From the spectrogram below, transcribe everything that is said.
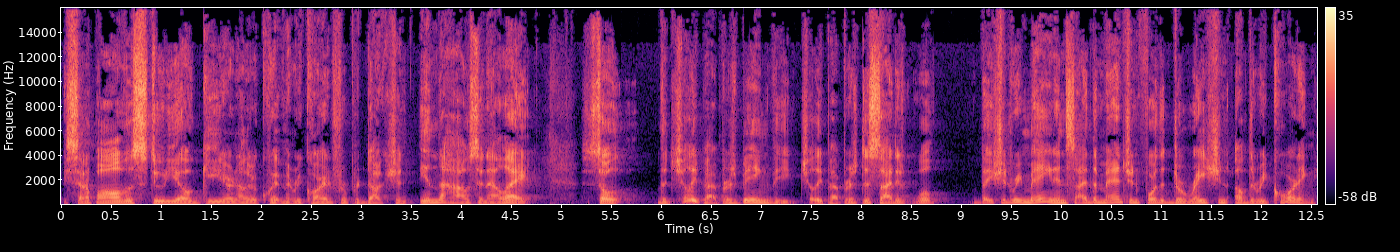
They set up all the studio gear and other equipment required for production in the house in LA. So the Chili Peppers, being the Chili Peppers, decided, well, they should remain inside the mansion for the duration of the recording.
